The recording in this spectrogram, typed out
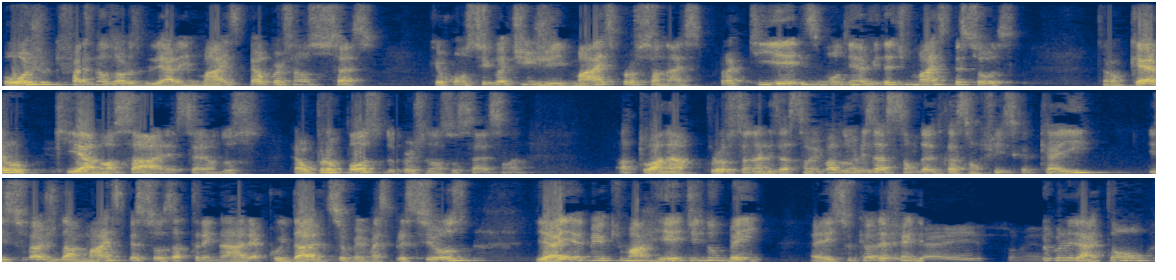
Hoje, o que faz meus olhos brilharem mais é o personal sucesso. Que eu consigo atingir mais profissionais para que eles mudem a vida de mais pessoas. Então, eu quero que a nossa área, é um dos, é o propósito do personal sucesso, né? Atuar na profissionalização e valorização da educação física. Que aí isso vai ajudar mais pessoas a treinar e a cuidar de seu bem mais precioso. E aí é meio que uma rede do bem. É isso que eu é, defendo. É isso mesmo. Brilhar. Então,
